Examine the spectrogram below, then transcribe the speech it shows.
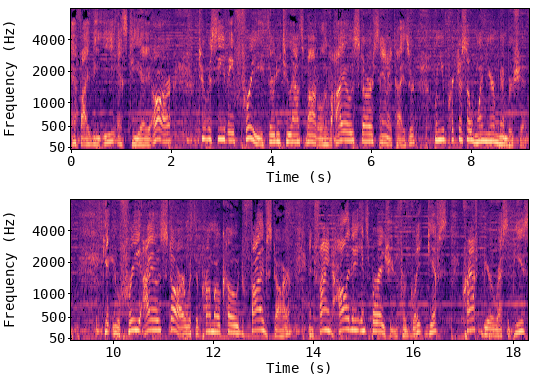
F I V E S T A R, to receive a free 32 ounce bottle of IO Star sanitizer when you purchase a one year membership. Get your free IO Star with the promo code 5STAR and find holiday inspiration for great gifts, craft beer recipes,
